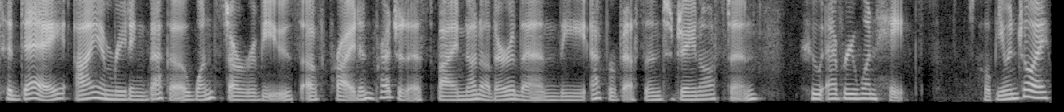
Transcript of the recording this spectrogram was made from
Today, I am reading Bekah one star reviews of Pride and Prejudice by none other than the effervescent Jane Austen, who everyone hates. Hope you enjoy.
